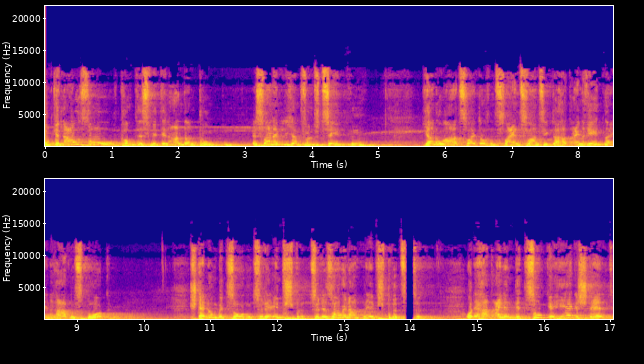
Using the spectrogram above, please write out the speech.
Und genau so kommt es mit den anderen Punkten. Es war nämlich am 15. Januar 2022, da hat ein Redner in Ravensburg Stellung bezogen zu der, zu der sogenannten Impfspritze. Und er hat einen Bezug hergestellt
